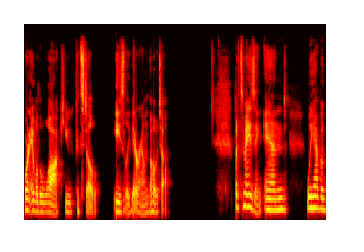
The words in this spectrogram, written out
weren't able to walk, you could still easily get around the hotel. But it's amazing. And we have a,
